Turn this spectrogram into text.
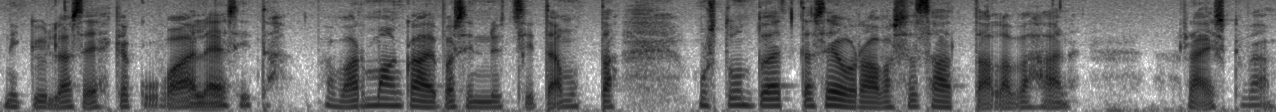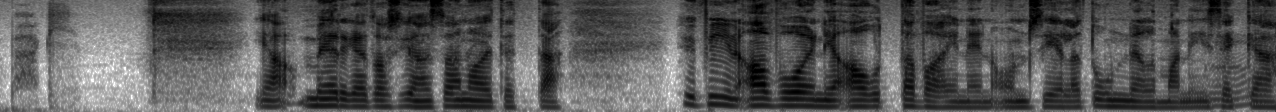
niin kyllä se ehkä kuvailee sitä. Mä varmaan kaipasin nyt sitä, mutta musta tuntuu, että seuraavassa saattaa olla vähän räiskyvämpääkin. Ja Merja tosiaan sanoit, että hyvin avoin ja auttavainen on siellä tunnelma niin mm. sekä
